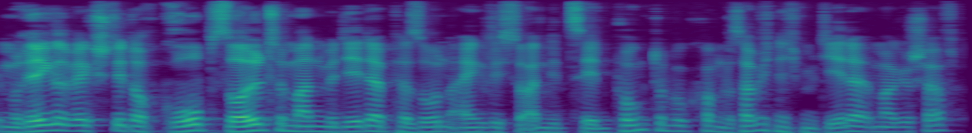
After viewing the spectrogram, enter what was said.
Im Regelwerk steht auch grob, sollte man mit jeder Person eigentlich so an die 10 Punkte bekommen. Das habe ich nicht mit jeder immer geschafft.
